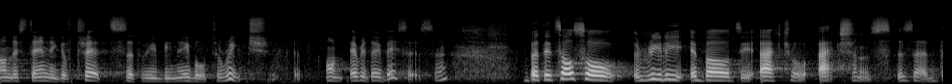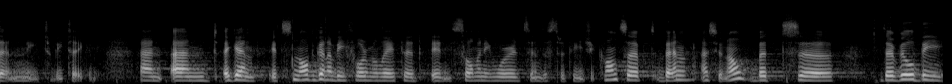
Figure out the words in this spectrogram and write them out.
understanding of threats that we've been able to reach on everyday basis. Eh? But it's also really about the actual actions that then need to be taken. And, and again, it's not going to be formulated in so many words in the strategic concept, Ben, as you know, but uh, there will be,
